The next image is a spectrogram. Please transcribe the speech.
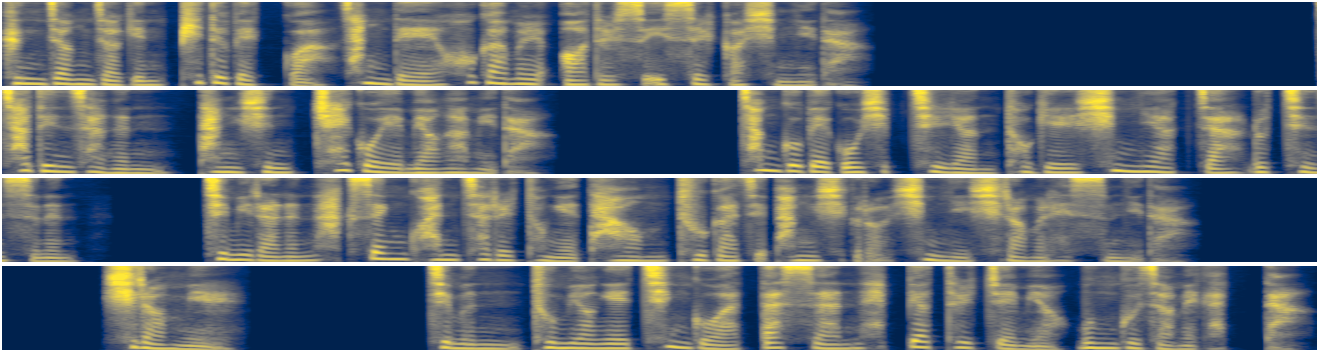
긍정적인 피드백과 상대의 호감을 얻을 수 있을 것입니다. 첫인상은 당신 최고의 명함이다. 1957년 독일 심리학자 루친스는 짐이라는 학생 관찰을 통해 다음 두 가지 방식으로 심리 실험을 했습니다. 실험 1. 짐은 두 명의 친구와 따스한 햇볕을 쬐며 문구점에 갔다.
